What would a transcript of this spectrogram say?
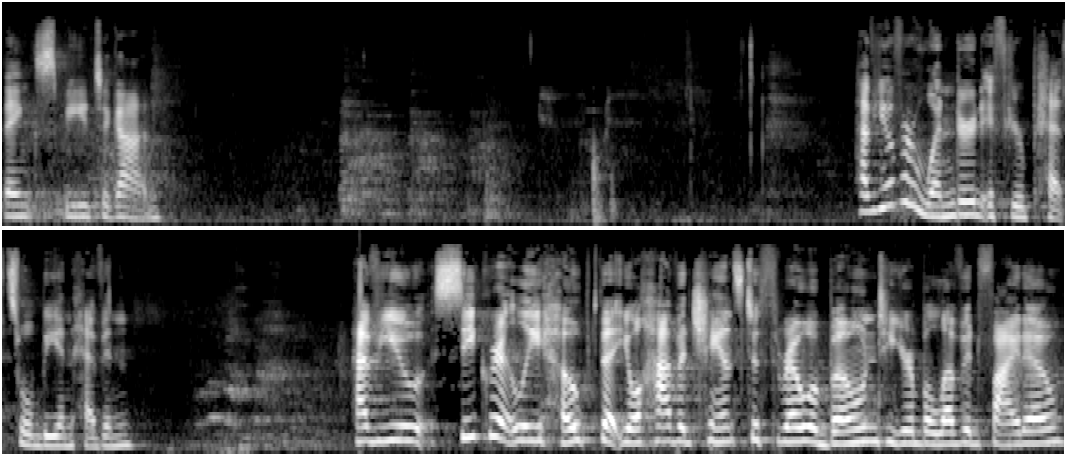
Thanks be to God. Have you ever wondered if your pets will be in heaven? Have you secretly hoped that you'll have a chance to throw a bone to your beloved Fido?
